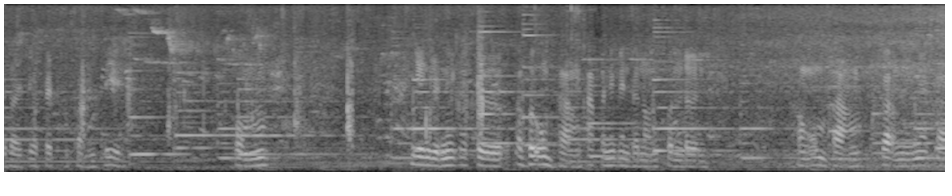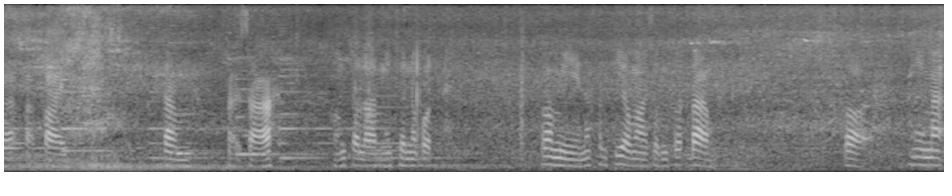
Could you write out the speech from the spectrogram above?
ตัวใดเที่ยวเป็นฝันที่ผมยืนอยู่นี่ก็คืออำเภออุ้มผางครับ อันนี้เป็นถนนคนเดิน ของอุ้มผางก็มีแม่ค้าปะปายตามภาษาของตลาดในชนบท ก็มีนักท่องเที่ยวมาสมทบบ้าง ก็ไม่มาก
